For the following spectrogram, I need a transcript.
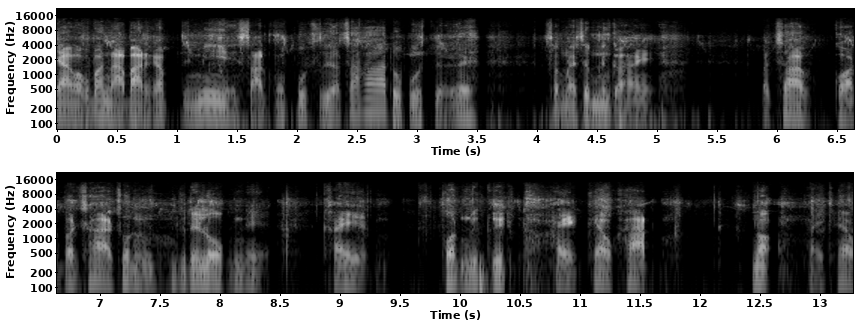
ย่างออกมาหน้าบ้านครับมีสารของปูเสือซาถูปูเสือเอ้ยสมัยสมนึงก็ให้ประชากอดประชาชนอยู่ในโลกนี้ใครพ้นวิกฤตให้แค้วคาดเนาะให้แค้ว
